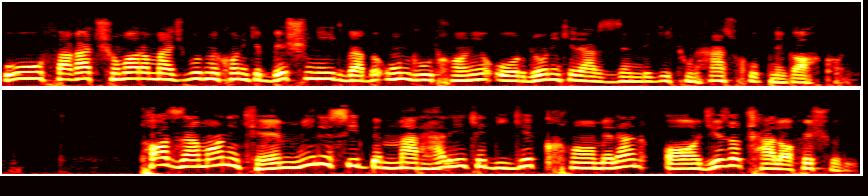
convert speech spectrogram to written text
او فقط شما را مجبور می‌کنه که بشینید و به اون رودخانه اردنی که در زندگیتون هست خوب نگاه کنید. تا زمانی که می‌رسید به مرحله که دیگه کاملا عاجز و کلافه شدید.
